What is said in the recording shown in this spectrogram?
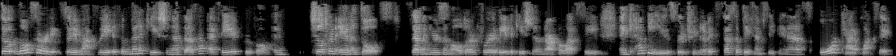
So low sodium oxybate is a medication that does have FDA approval in children and adults seven years and older for the indication of narcolepsy and can be used for treatment of excessive daytime sleepiness or cataplexy.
